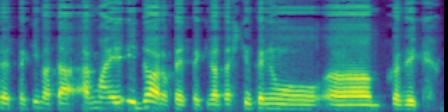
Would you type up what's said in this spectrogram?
perspectiva ta, acum e, e doar o perspectivă ta, știu că nu, uh, cum zic,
